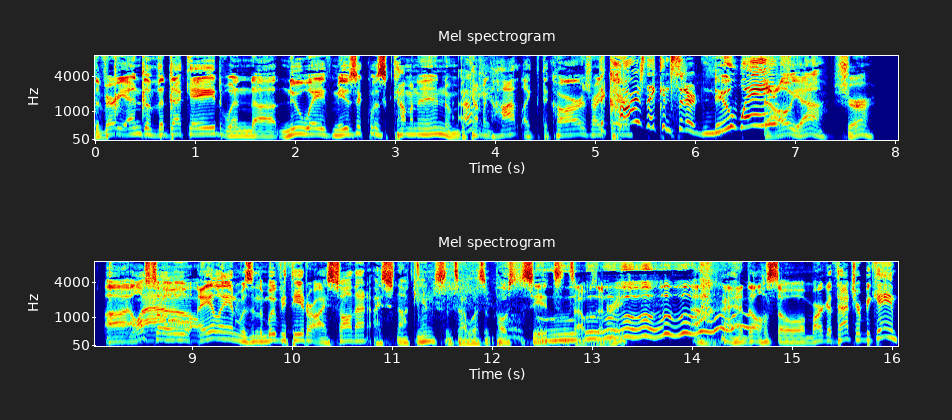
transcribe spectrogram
The very end of the decade when uh, new wave music was coming in and becoming hot, like the Cars, right The there. cars they considered new wave? Oh yeah, sure. Uh, Also, Alien was in the movie theater. I saw that. I snuck in since I wasn't supposed to see it since I was underage. Uh, and also, Margaret Thatcher became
